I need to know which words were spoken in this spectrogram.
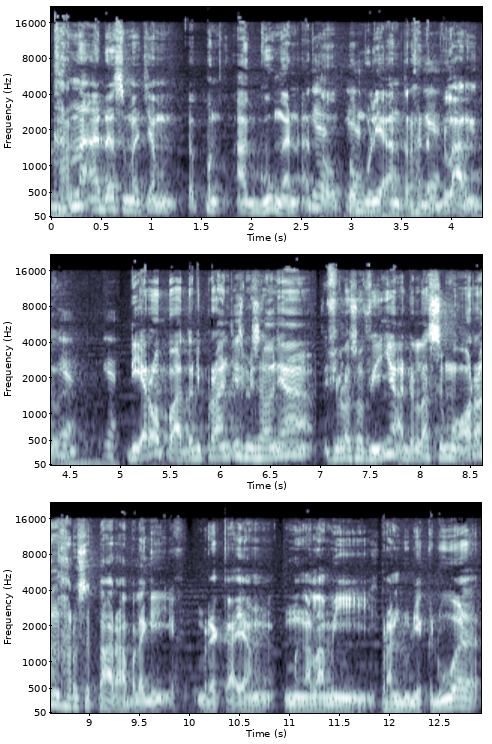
Karena ada semacam eh, pengagungan atau Iya, iya. pemuliaan terhadap Iya, gelar gitu kan. Iya. Di Eropa atau di Perancis misalnya filosofinya adalah semua orang harus setara apalagi mereka yang mengalami perang dunia kedua,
